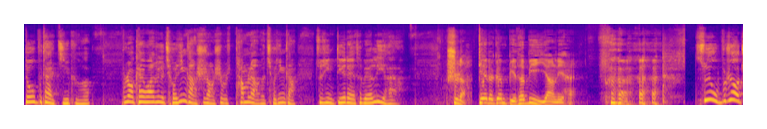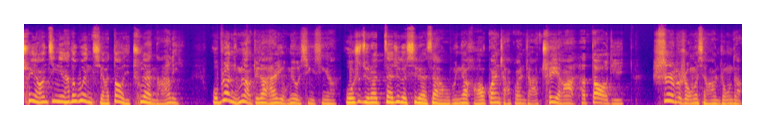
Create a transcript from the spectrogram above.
都不太及格。不知道开发这个球星卡市场是不是他们俩的球星卡最近跌的也特别厉害啊？是的，跌的跟比特币一样厉害，所以我不知道吹杨今年他的问题啊到底出在哪里。我不知道你们俩对他还是有没有信心啊？我是觉得在这个系列赛，我们应该好好观察观察吹杨啊，他到底是不是我们想象中的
